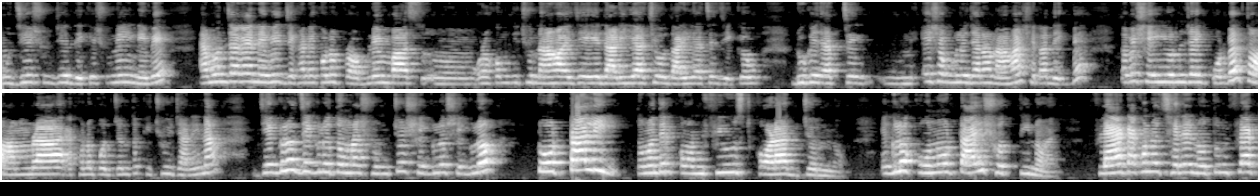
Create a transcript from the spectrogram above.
বুঝিয়ে সুঝিয়ে দেখে শুনেই নেবে। এমন জায়গায় নেবে যেখানে কোনো প্রবলেম বা ওরকম কিছু না হয় যে এ দাঁড়িয়ে আছে, ও দাঁড়িয়ে আছে, যে কেউ ঢুকে যাচ্ছে এসবগুলো যেন না হয়, সেটা দেখবে। তবে সেই অনুযায়ী করবে। তো আমরা এখনও পর্যন্ত কিছুই জানি না। যেগুলো যেগুলো তোমরা শুনছো, সেগুলো সেগুলো টোটালি তোমাদের কনফিউজড করার জন্য। এগুলো কোনোটাই সত্যি নয়। ফ্ল্যাট এখনও ছেড়ে নতুন ফ্ল্যাট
